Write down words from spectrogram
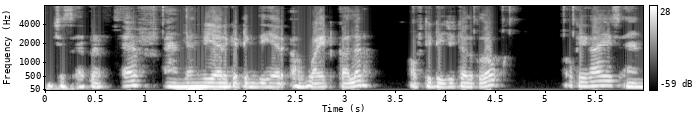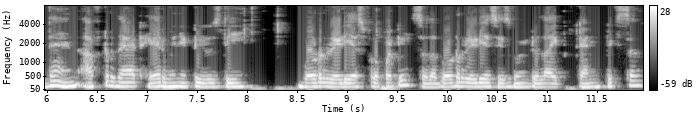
which is FFF and then we are getting the here a white color of the digital clock okay guys and then after that here we need to use the border radius property. So the border radius is going to like 10 pixel.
